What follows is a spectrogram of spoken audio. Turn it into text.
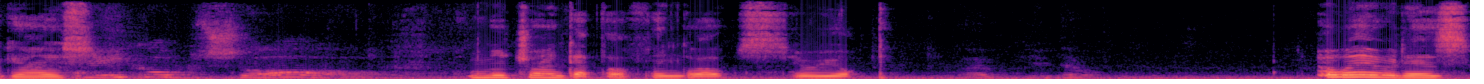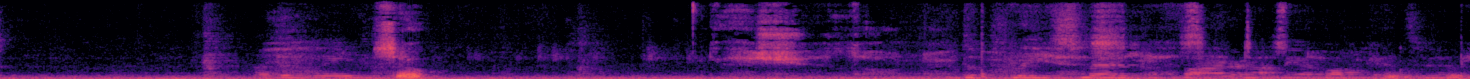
guys. Jacob, stop. I'm gonna try and get that thing out. Siri up. Oh, here it is. I didn't mean So. the policemen are firing at me. I can't get to it.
